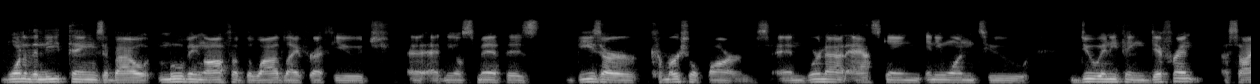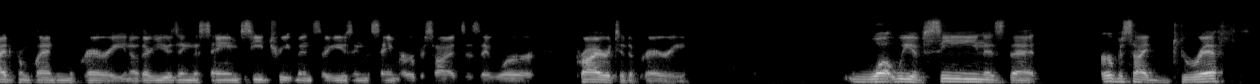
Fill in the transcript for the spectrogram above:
one of the neat things about moving off of the wildlife refuge at, at Neal Smith is these are commercial farms and we're not asking anyone to do anything different aside from planting the prairie. You know they're using the same seed treatments they're using the same herbicides as they were prior to the prairie. What we have seen is that herbicide drift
